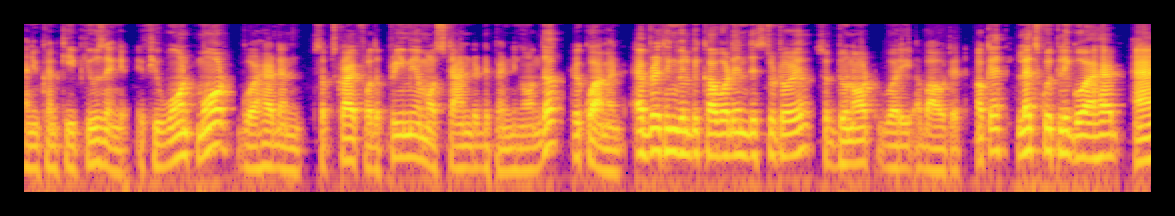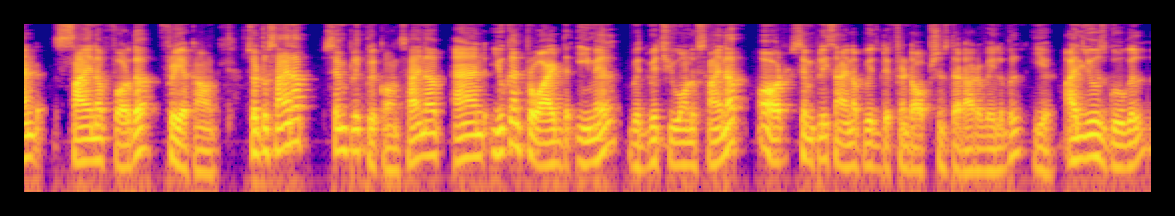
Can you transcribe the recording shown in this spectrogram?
and you can keep using it. If you want more, go ahead and subscribe for the premium or standard depending on the requirement. Everything will be covered in this tutorial, so do not worry about it. Okay, let's quickly go ahead and sign up for the free account. So to sign up, simply click on sign up and you can provide the email with which you want to sign up or simply sign up with different options that are available here. I'll use Google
